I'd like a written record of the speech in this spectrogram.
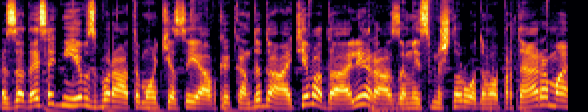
За 10 днів збиратимуть заявки кандидатів. А далі разом із міжнародними партнерами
